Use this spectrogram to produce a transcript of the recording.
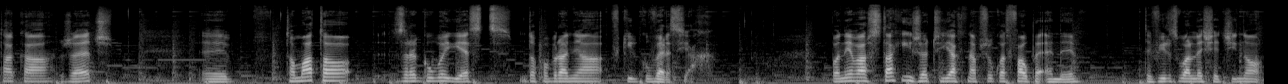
taka rzecz. Y, Tomato z reguły jest do pobrania w kilku wersjach. Ponieważ z takich rzeczy jak na przykład VPN-y, te wirtualne sieci, no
